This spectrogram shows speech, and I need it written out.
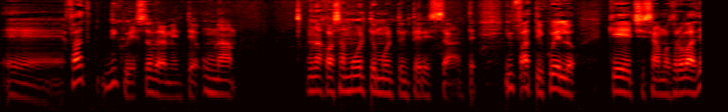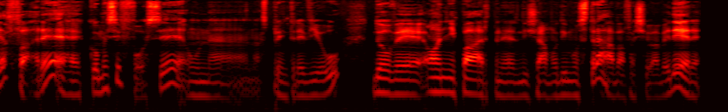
Eh, fa di questo veramente una una cosa molto molto interessante. Infatti quello che ci siamo trovati a fare è come se fosse una, una sprint review dove ogni partner diciamo dimostrava, faceva vedere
